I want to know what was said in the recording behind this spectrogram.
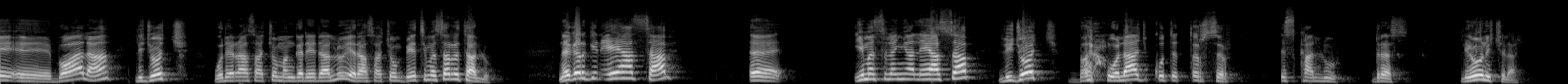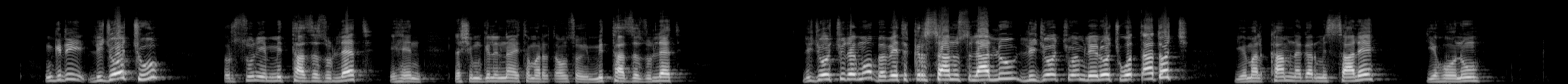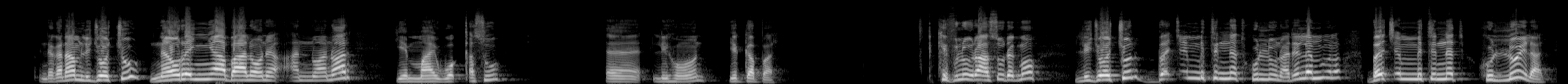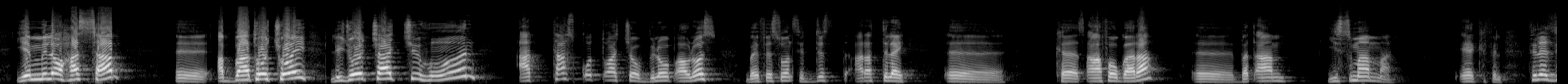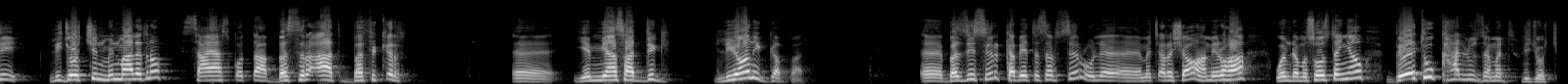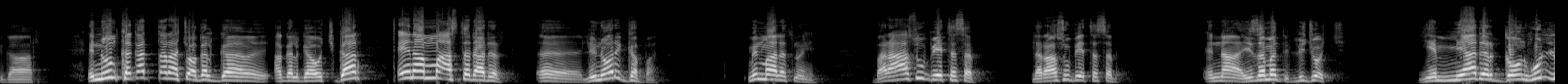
በኋላ ልጆች ወደ ራሳቸው መንገድ ሄዳሉ፣ የራሳቸውን ቤት ይመሰርታሉ። ነገር ግን ይሄ ሀሳብ ይመስለኛል ይሄ ሀሳብ ልጆች በወላጅ ቁጥጥር ስር እስካሉ ድረስ ሊሆን ይችላል። እንግዲህ ልጆቹ እርሱን የሚታዘዙለት ይህን ለሽምግልና የተመረጠውን ሰው የሚታዘዙለት ልጆቹ ደግሞ በቤተ ክርስቲያን ውስጥ ላሉ ልጆች ወይም ሌሎች ወጣቶች የመልካም ነገር ምሳሌ የሆኑ እንደገናም ልጆቹ ነውረኛ ባልሆነ አኗኗር የማይወቀሱ ሊሆን ይገባል። ክፍሉ ራሱ ደግሞ ልጆቹን በጭምትነት ሁሉን አይደለም የሚለው በጭምትነት ሁሉ ይላል የሚለው ሀሳብ አባቶች ሆይ ልጆቻችሁን አታስቆጧቸው ብሎ ጳውሎስ በኤፌሶን ስድስት አራት ላይ ከጻፈው ጋራ በጣም ይስማማል ይህ ክፍል። ስለዚህ ልጆችን ምን ማለት ነው ሳያስቆጣ በስርዓት በፍቅር የሚያሳድግ ሊሆን ይገባል። በዚህ ስር ከቤተሰብ ስር መጨረሻው ሀሜሮሃ ወይም ደግሞ ሶስተኛው ቤቱ ካሉ ዘመድ ልጆች ጋር እንዲሁም ከቀጠራቸው አገልጋዮች ጋር ጤናማ አስተዳደር ሊኖር ይገባል። ምን ማለት ነው ይሄ? በራሱ ቤተሰብ ለራሱ ቤተሰብ እና የዘመድ ልጆች የሚያደርገውን ሁሉ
